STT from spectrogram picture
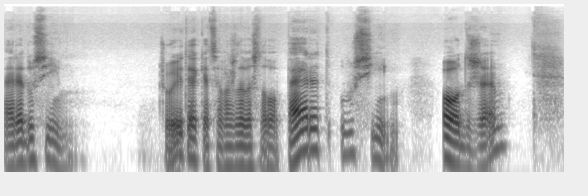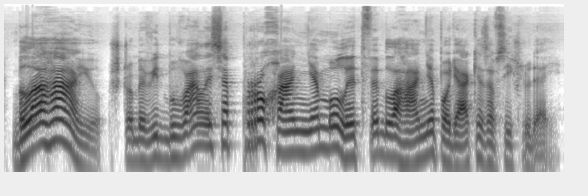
Передусім. Чуєте, яке це важливе слово? Перед усім. Отже, благаю, щоб відбувалися прохання, молитви, благання, подяки за всіх людей,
